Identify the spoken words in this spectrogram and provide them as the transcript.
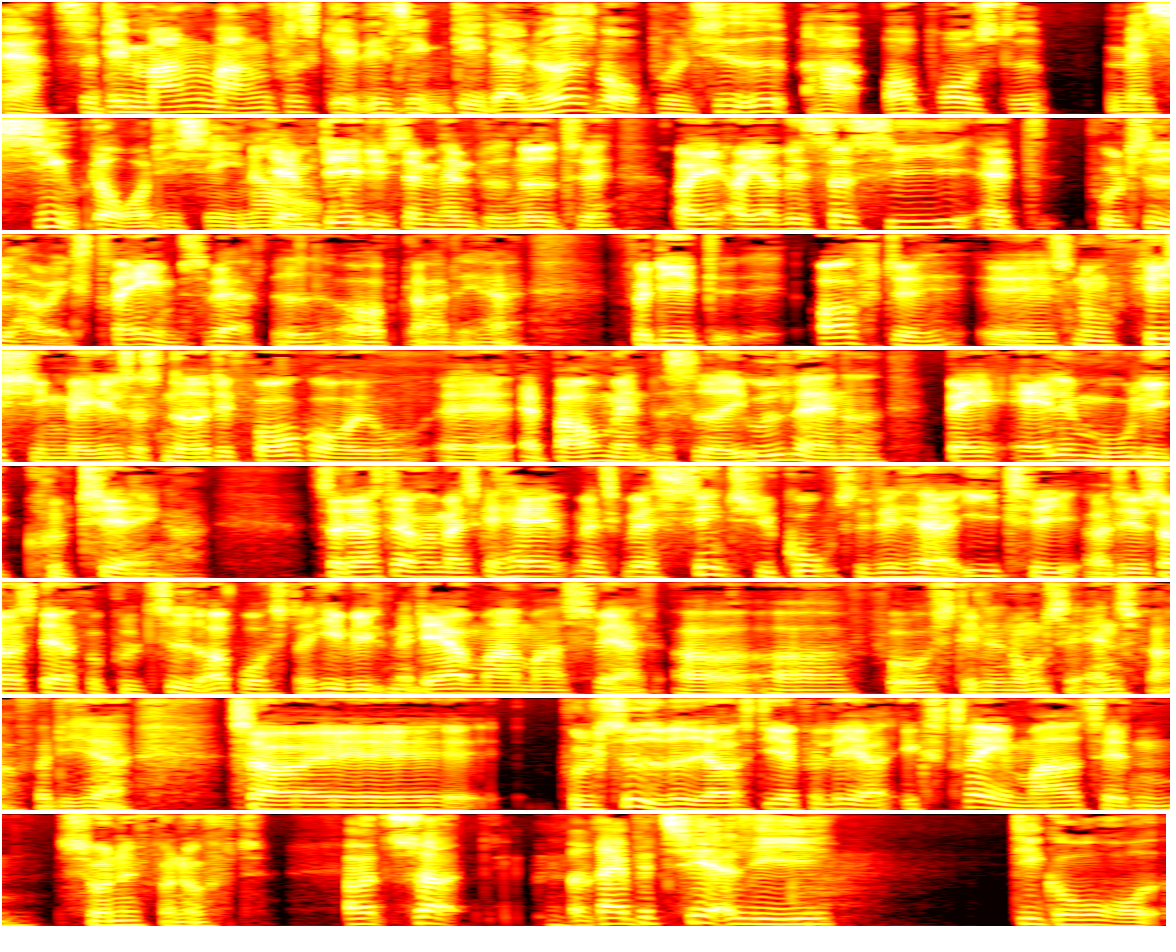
Ja, så det er mange, mange forskellige ting. Det er der noget, hvor politiet har oprustet massivt over de senere Jamen, det er de simpelthen blevet nødt til. Og, og jeg vil så sige, at politiet har jo ekstremt svært ved at opklare det her. Fordi et, ofte øh, sådan nogle phishing-mails og sådan noget, det foregår jo øh, af bagmænd, der sidder i udlandet bag alle mulige krypteringer. Så det er også derfor, man skal, have, man skal være sindssygt god til det her IT, og det er så også derfor, politiet opruster helt vildt, men det er jo meget, meget svært at, at få stillet nogen til ansvar for de her. Så øh, politiet ved jeg også, de appellerer ekstremt meget til den sunde fornuft. Og så repeter lige de gode råd.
